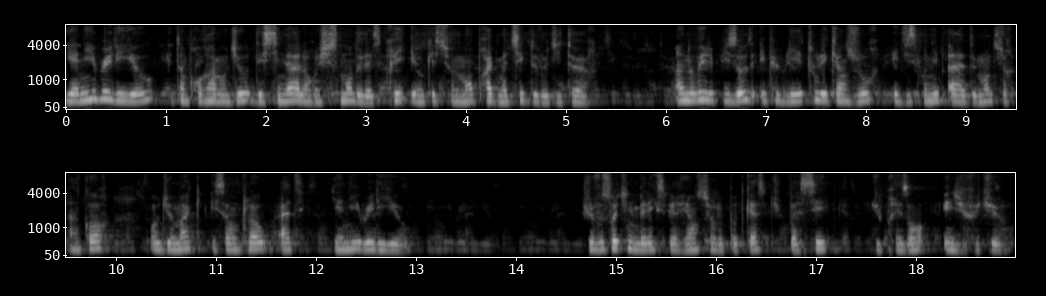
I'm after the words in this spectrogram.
Yanni Radio est un programme audio destiné à l'enrichissement de l'esprit et au questionnement pragmatique de l'auditeur. Un nouvel épisode est publié tous les 15 jours et disponible à la demande sur Encore, Audiomac et SoundCloud at Yanni Radio. Je vous souhaite une belle expérience sur le podcast du passé, du présent et du futur.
